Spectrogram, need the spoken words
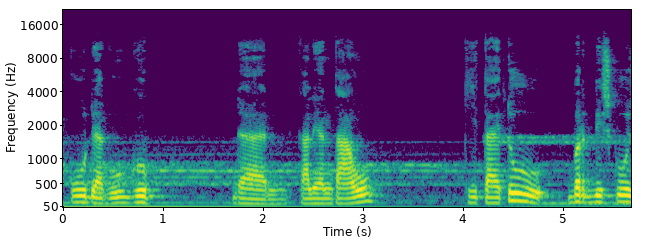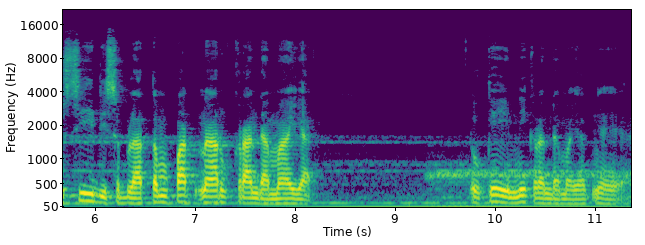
Aku udah gugup, dan kalian tahu kita itu berdiskusi di sebelah tempat naruh keranda mayat. Oke, ini keranda mayatnya ya.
